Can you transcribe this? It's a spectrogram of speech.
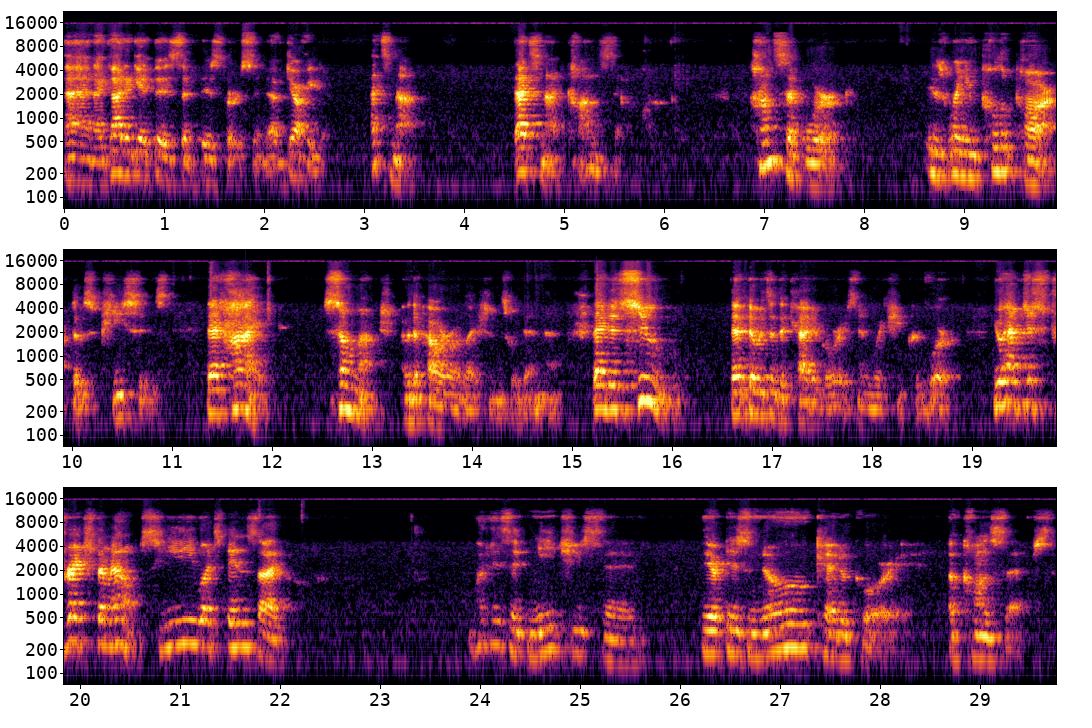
and I gotta get this of this person, of Jeffrey. That's not. That's not concept work. Concept work is when you pull apart those pieces that hide so much of the power relations within them, that assume that those are the categories in which you could work. You have to stretch them out, see what's inside. What is it Nietzsche said? There is no category of concepts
